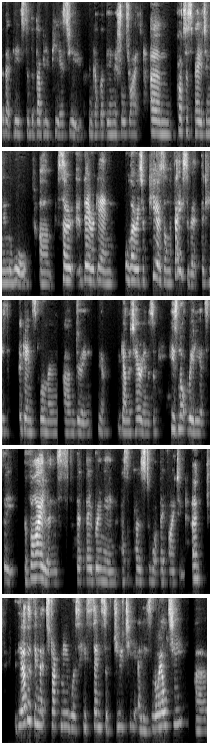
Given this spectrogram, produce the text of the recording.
that leads to the WPSU. I think I've got the initials right. Um, participating in the war. Um, so there again, although it appears on the face of it that he's against women um, doing you know, egalitarianism, he's not really. It's the, the violence that they bring in as opposed to what they're fighting. Um, the other thing that struck me was his sense of duty and his loyalty, uh,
